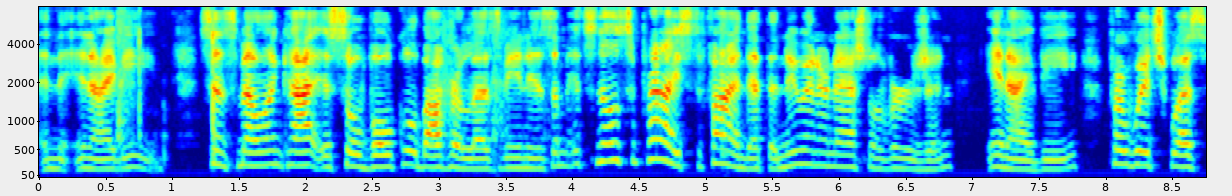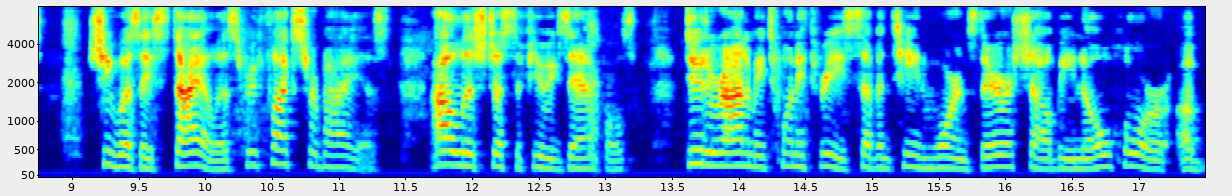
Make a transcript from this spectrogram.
in the NIV. Since Mollenkott is so vocal about her lesbianism, it's no surprise to find that the New International Version, NIV, for which was she was a stylist, reflects her bias. I'll list just a few examples. Deuteronomy 23:17 warns, "There shall be no whore of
